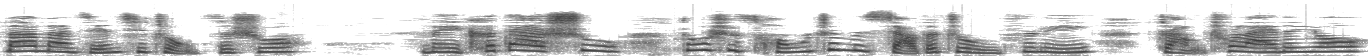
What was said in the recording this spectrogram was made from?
妈妈捡起种子说：“每棵大树都是从这么小的种子里长出来的哟。”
